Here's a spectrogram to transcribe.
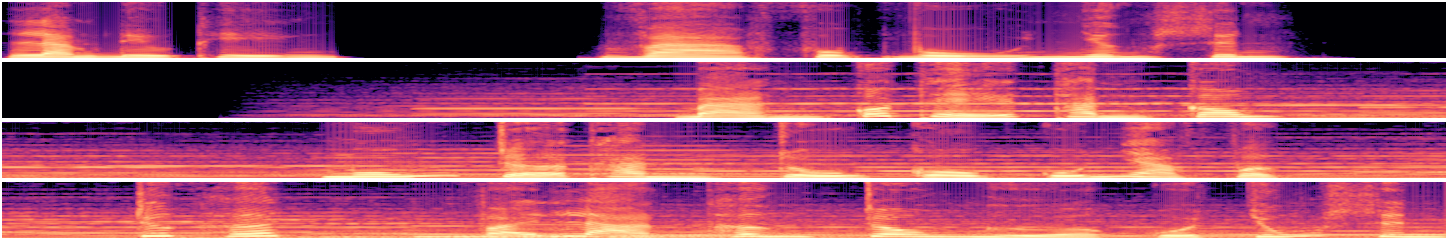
làm điều thiện và phục vụ nhân sinh. Bạn có thể thành công. Muốn trở thành trụ cột của nhà phật, trước hết phải là thân trâu ngựa của chúng sinh.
